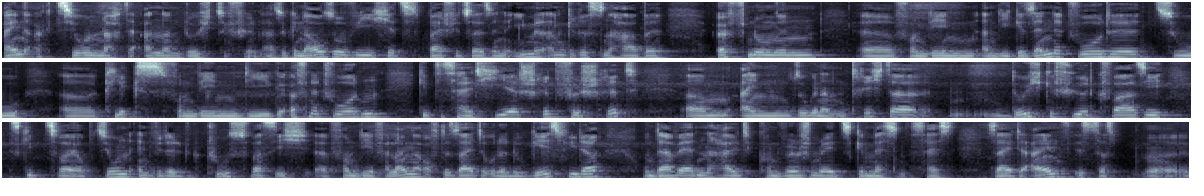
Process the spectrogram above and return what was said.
eine Aktion nach der anderen durchzuführen. Also genauso wie ich jetzt beispielsweise eine E-Mail angerissen habe, Öffnungen, äh, von denen an die gesendet wurde, zu äh, Klicks, von denen die geöffnet wurden, gibt es halt hier Schritt für Schritt ähm, einen sogenannten Trichter durchgeführt quasi. Es gibt zwei Optionen. Entweder du tust, was ich äh, von dir verlange auf der Seite oder du gehst wieder und da werden halt Conversion Rates gemessen. Das heißt, Seite 1 ist das äh,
